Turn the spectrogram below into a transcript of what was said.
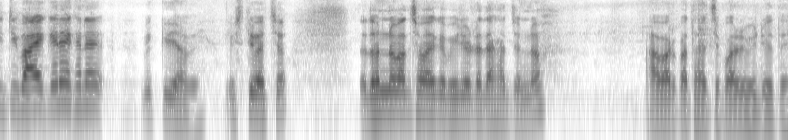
ইটি বাইকের এখানে বিক্রি হবে, বুঝতে পারছ? তো ধন্যবাদ সবাইকে ভিডিওটা দেখার জন্য। আবার কথা হচ্ছে পরের ভিডিওতে।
